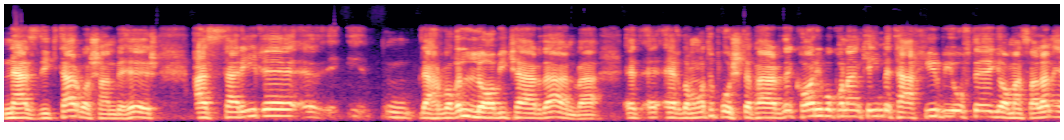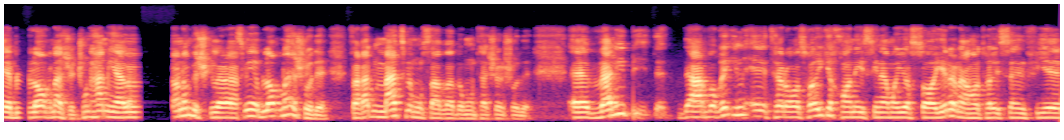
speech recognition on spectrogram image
نزدیکتر باشن بهش از طریق در واقع لابی کردن و اقدامات پشت پرده کاری بکنن که این به تاخیر بیفته یا مثلا ابلاغ نشه. چون همین الان هم به شکل رسمی ابلاغ نشده. فقط متن مصوبه منتشر شده. ولی در واقع این اعتراض هایی که خانه سینما یا سایر نهادهای سنفی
